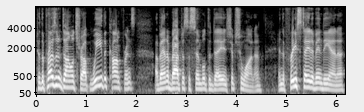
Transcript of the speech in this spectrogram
To the President Donald Trump, we, the Conference of Anabaptists assembled today in Shipshewana, in the free state of Indiana,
